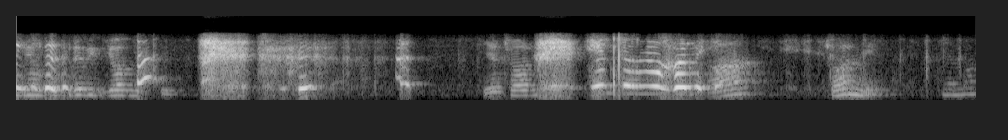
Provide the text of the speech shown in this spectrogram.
повний білокритик йобнутий. Я чорний. Я червоний. А? Чорний? Нема.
